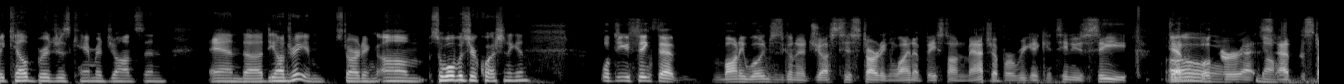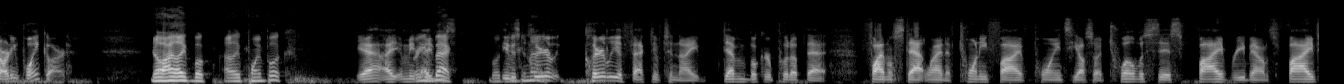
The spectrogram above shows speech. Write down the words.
Mikal Bridges, Cameron Johnson, and uh, DeAndre starting. Um, so what was your question again? Well, do you think that Monty Williams is going to adjust his starting lineup based on matchup, or are we going to continue to see Devin oh, Booker at, no. at the starting point guard? No, I like Book. I like point Book. Yeah, I, I mean, Bring it back. Was, he was clearly clearly effective tonight. Devin Booker put up that final stat line of 25 points. He also had 12 assists, five rebounds, five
